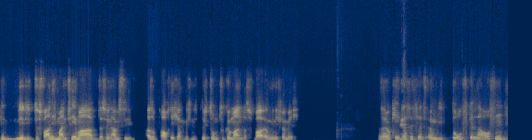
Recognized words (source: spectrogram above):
nee, die, das war nicht mein Thema, deswegen habe ich sie, also brauchte ich mich nicht drum zu kümmern. Das war irgendwie nicht für mich. Und sage, okay, okay, das ist jetzt irgendwie doof gelaufen,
